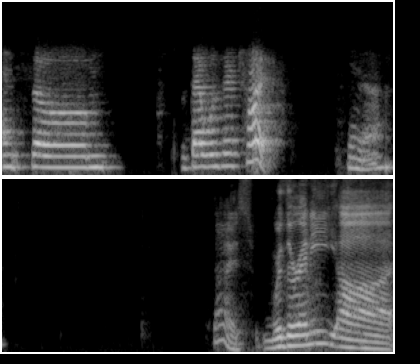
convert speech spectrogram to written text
And so that was their choice you know. Nice. Were there any uh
